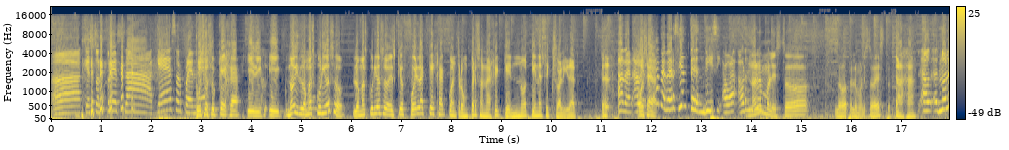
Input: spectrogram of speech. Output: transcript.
Ah, qué sorpresa, qué sorprendente. puso su queja y dijo y no y lo más curioso, lo más curioso es que fue la queja contra un personaje que no tiene sexualidad. A ver, a O ver, sea- déjame ver si entendí. si- ahora, ahora No digo- le molestó lo otro, le molestó esto. Ajá. Ah, no le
